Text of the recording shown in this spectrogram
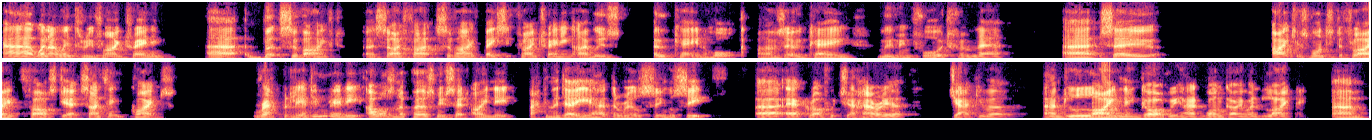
uh, when I went through flying training, uh, but survived. Uh, so I fi- survived basic flying training. I was okay in Hawk. I was okay moving forward from there. Uh, so I just wanted to fly fast jets. I think quite rapidly. I didn't really. I wasn't a person who said I need. Back in the day, you had the real single seat uh, aircraft, which are Harrier, Jaguar, and Lightning. God, we had one guy went Lightning. Um,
